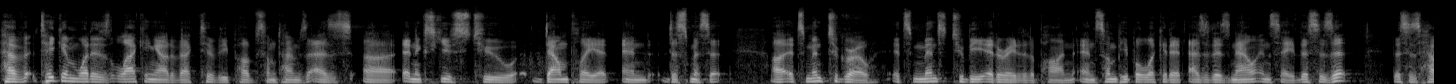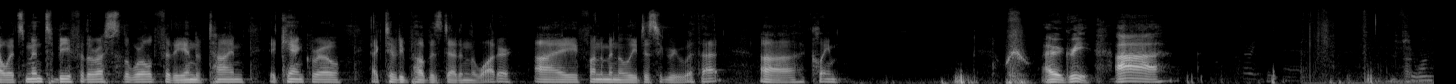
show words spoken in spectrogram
have taken what is lacking out of ActivityPub sometimes as uh, an excuse to downplay it and dismiss it. Uh, it's meant to grow. It's meant to be iterated upon. And some people look at it as it is now and say, this is it. This is how it's meant to be for the rest of the world for the end of time. It can't grow. ActivityPub is dead in the water. I fundamentally disagree with that uh, claim. Whew, I agree. Uh, Sorry, uh, if you want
